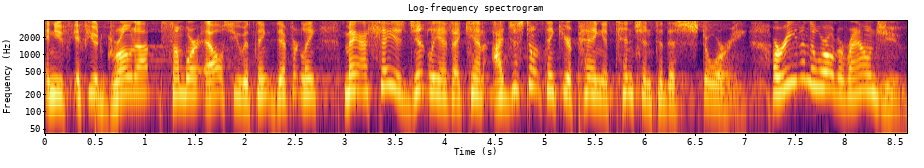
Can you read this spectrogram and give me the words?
and if you'd grown up somewhere else, you would think differently. May I say as gently as I can, I just don't think you're paying attention to this story or even the world around you.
